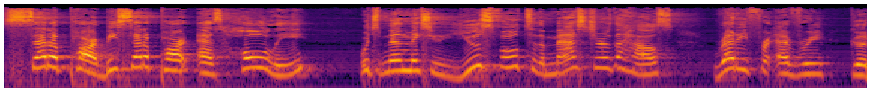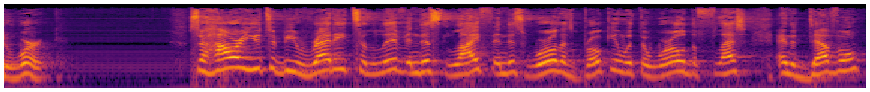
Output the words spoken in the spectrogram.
Set apart, be set apart as holy, which then makes you useful to the master of the house, ready for every good work. So, how are you to be ready to live in this life, in this world that's broken with the world, the flesh, and the devil?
